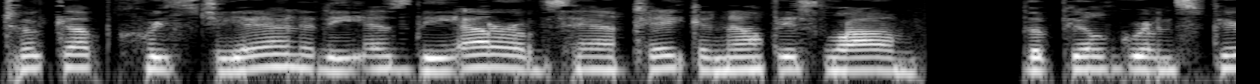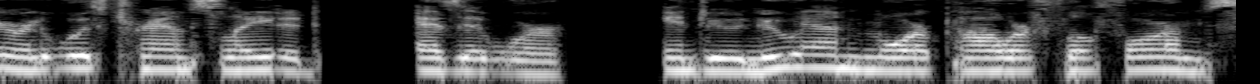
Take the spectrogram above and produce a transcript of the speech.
took up Christianity as the Arabs had taken up Islam. The pilgrim spirit was translated, as it were, into new and more powerful forms,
